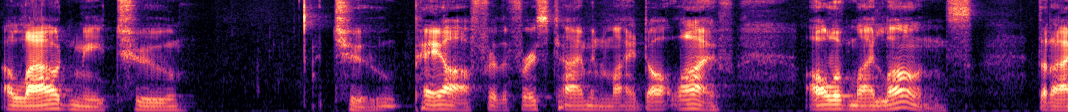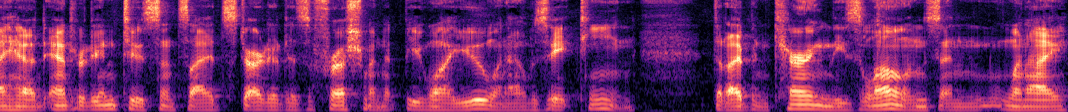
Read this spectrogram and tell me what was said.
allowed me to to pay off for the first time in my adult life all of my loans that I had entered into since I had started as a freshman at BYU when I was 18. That I've been carrying these loans, and when I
